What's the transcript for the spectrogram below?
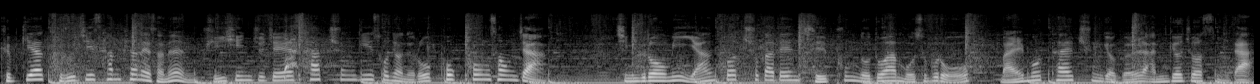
급기야 그루지 3편에서는 귀신 주제의 사춘기 소년으로 폭풍 성장, 징그러움이 양껏 추가된 질풍노도한 모습으로 말 못할 충격을 안겨주었습니다.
